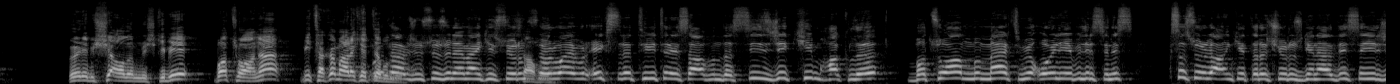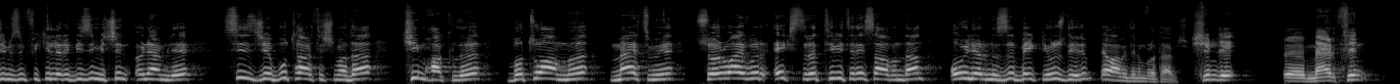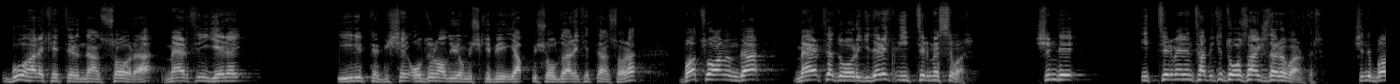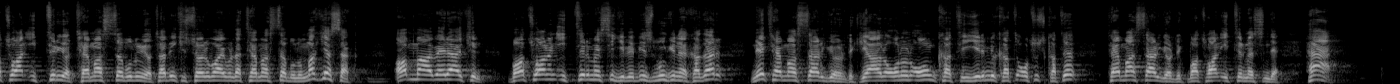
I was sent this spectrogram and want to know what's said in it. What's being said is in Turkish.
böyle bir şey alınmış gibi Batuhan'a bir takım harekette Murat bulunuyor. abicim sözünü hemen kesiyorum. Survivor Extra Twitter hesabında sizce kim haklı? Batuhan mı Mert mi oylayabilirsiniz. Kısa süreli anketler açıyoruz genelde. Seyircimizin fikirleri bizim için önemli. Sizce bu tartışmada kim haklı? Batuhan mı Mert mi? Survivor Extra Twitter hesabından oylarınızı bekliyoruz diyelim. Devam edelim Murat abicim. Şimdi e, Mert'in bu hareketlerinden sonra Mert'in yere eğilip de bir şey odun alıyormuş gibi yapmış olduğu hareketten sonra Batuhan'ın da Mert'e doğru giderek bir ittirmesi var. Şimdi ittirmenin tabii ki dozajları vardır. Şimdi Batuhan ittiriyor, temasta bulunuyor. Tabii ki Survivor'da temasta bulunmak yasak. Ama ve lakin Batuhan'ın ittirmesi gibi biz bugüne kadar ne temaslar gördük. Yani onun 10 katı, 20 katı, 30 katı temaslar gördük Batuhan ittirmesinde. He,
